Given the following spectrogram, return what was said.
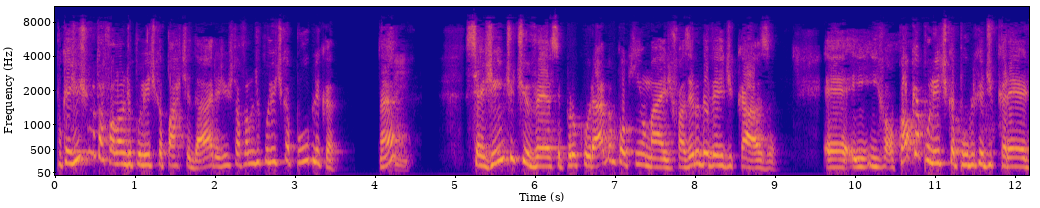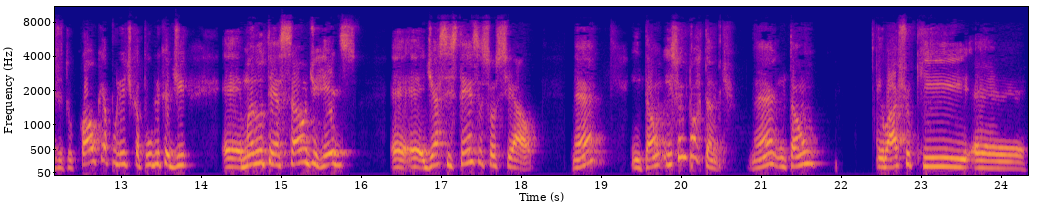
porque a gente não está falando de política partidária, a gente está falando de política pública, né? Sim. Se a gente tivesse procurado um pouquinho mais de fazer o dever de casa, é, e, e, qual que é a política pública de crédito, qual que é a política pública de é, manutenção de redes é, é de assistência social, né? Então, isso é importante, né? Então, eu acho que é,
